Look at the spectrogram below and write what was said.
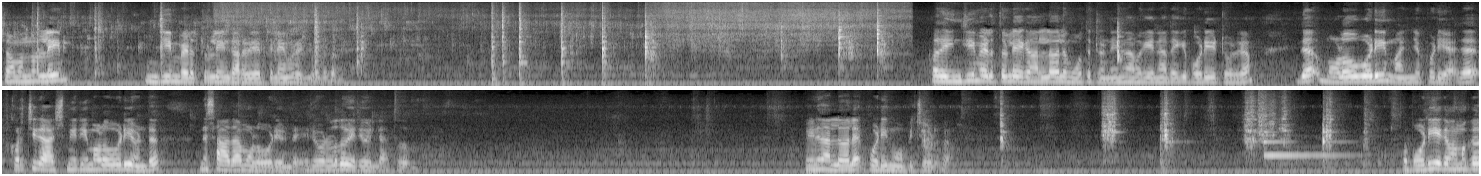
ചുമന്നുള്ളിയും ഇഞ്ചിയും വെളുത്തുള്ളിയും കറിവേപ്പിലയും കൂടെ ഇട്ട് കൊടുക്കാം. അപ്പോൾ അത് ഇഞ്ചിയും വെളുത്തുള്ളിയൊക്കെ നല്ലപോലെ മൂത്തിട്ടുണ്ട്. ഇനി നമുക്ക് ഇതിനകത്തേക്ക് പൊടി ഇട്ട് കൊടുക്കാം. ഇത് മുളക് പൊടിയും മഞ്ഞപ്പൊടിയാണ് ഇത് കുറച്ച് കാശ്മീരി മുളക് പൊടിയുണ്ട് പിന്നെ സാധാ മുളക് പൊടിയുണ്ട്. എരിവുള്ളതും എരിവില്ലാത്തതും ഇനി നല്ലപോലെ പൊടി മൂപ്പിച്ചു കൊടുക്കാം അപ്പോൾ പൊടിയൊക്കെ നമുക്ക്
